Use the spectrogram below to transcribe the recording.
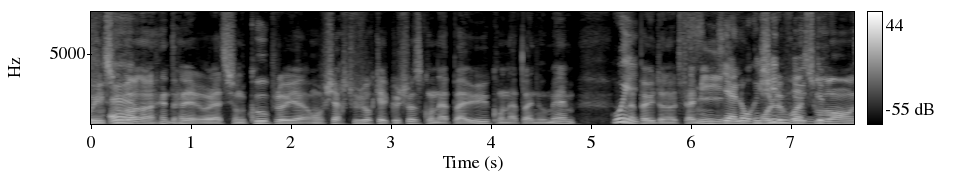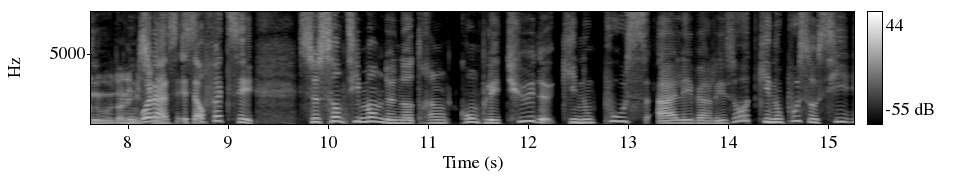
Oui, souvent Euh. dans, dans les relations de couple, on cherche toujours quelque chose qu'on n'a pas eu, qu'on n'a pas nous-mêmes, qu'on n'a pas eu dans notre famille. qui est à l'origine. On le voit de- souvent, de- nous, dans l'émission. Voilà, en fait, c'est ce sentiment de notre incomplétude qui nous pousse à aller vers les autres, qui nous pousse aussi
